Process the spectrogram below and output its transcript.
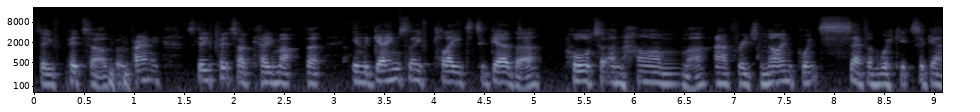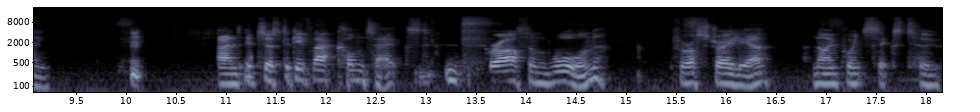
Steve Pittard. But apparently, Steve Pittard came up that in the games they've played together, Porter and Harmer averaged 9.7 wickets a game. Hmm. And it, just to give that context, Grath and Warne for Australia, 9.62.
